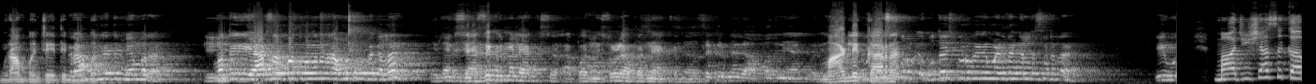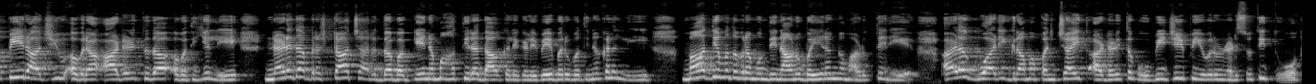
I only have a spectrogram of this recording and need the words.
ಗ್ರಾಮ ಪಂಚಾಯತಿ ಗ್ರಾಮ ಪಂಚಾಯತಿ ಮೆಂಬರ್ ಮತ್ತೆ ಈಗ ಎರಡ್ ಸಾವಿರ ರೂಪಾಯಿ ತಗೊಂಡ್ರೆ ಅವ ತಗೋಬೇಕಲ್ಲ? ಈಗ ಶಾಸಕರ ಮೇಲೆ ಯಾಕೆ ಸ- ಆಪಾದನೆ ಸುಳ್ಳು ಆಪಾದನೆ ಯಾಕೆ? ಮಾಡ್ಲಿಕ್ಕೆ ಕಾರಣ ಉದ್ದೇಶಪೂರ್ವಕ- ಉದ್ದೇಶಪೂರ್ವಕವಾಗಿ ಮಾಡಿದಂಗಲ್ಲ ಸರ್ ಅದ. ಮಾಜಿ ಶಾಸಕ ಪಿ ರಾಜೀವ್ ಅವರ ಆಡಳಿತದ ಅವಧಿಯಲ್ಲಿ ನಡೆದ ಭ್ರಷ್ಟಾಚಾರದ ಬಗ್ಗೆ ನಮ್ಮ ಹತ್ತಿರ ದಾಖಲೆಗಳಿವೆ. ಬರುವ ದಿನಗಳಲ್ಲಿ ಮಾಧ್ಯಮದವರ ಮುಂದೆ ನಾನು ಬಹಿರಂಗ ಮಾಡುತ್ತೇನೆ. ಅಳಗ್ವಾಡಿ ಗ್ರಾಮ ಪಂಚಾಯತ್ ಆಡಳಿತವು ಬಿಜೆಪಿಯವರು ನಡೆಸುತ್ತಿದ್ದು,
